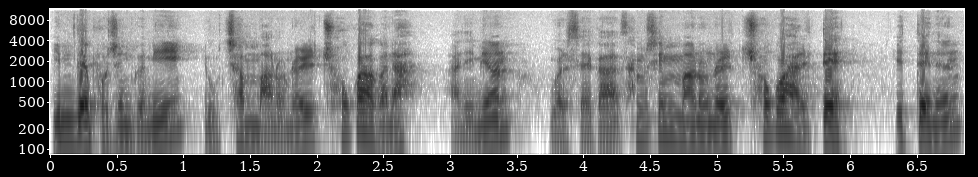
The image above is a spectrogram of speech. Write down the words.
임대 보증금이 6천만 원을 초과하거나 아니면 월세가 30만 원을 초과할 때 이때는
